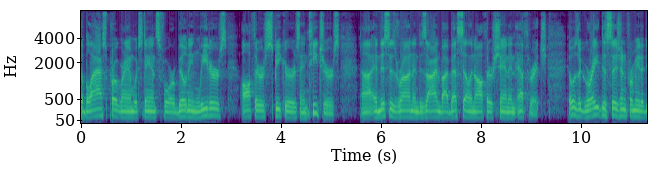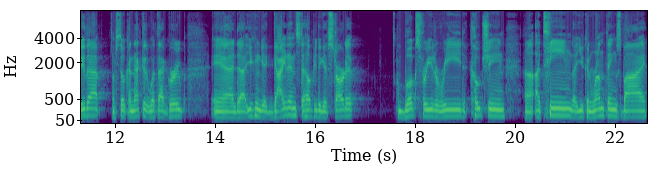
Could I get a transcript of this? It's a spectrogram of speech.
the BLAST program, which stands for Building Leaders, Authors, Speakers, and Teachers. Uh, and this is run and designed by best-selling author Shannon Ethridge. It was a great decision for me to do that. I'm still connected with that group, and uh, you can get guidance to help you to get started books for you to read, coaching, uh, a team that you can run things by,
